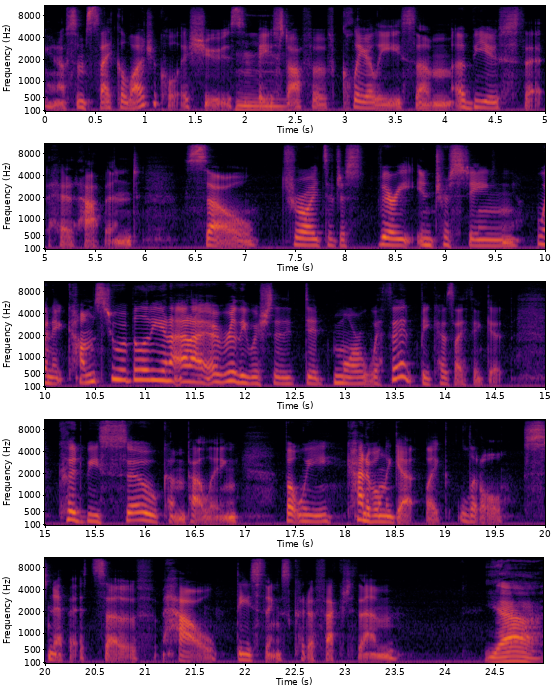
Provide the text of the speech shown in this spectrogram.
you know some psychological issues mm. based off of clearly some abuse that had happened so droids are just very interesting when it comes to ability and, and I, I really wish they did more with it because i think it could be so compelling but we kind of only get like little snippets of how these things could affect them. Yeah,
